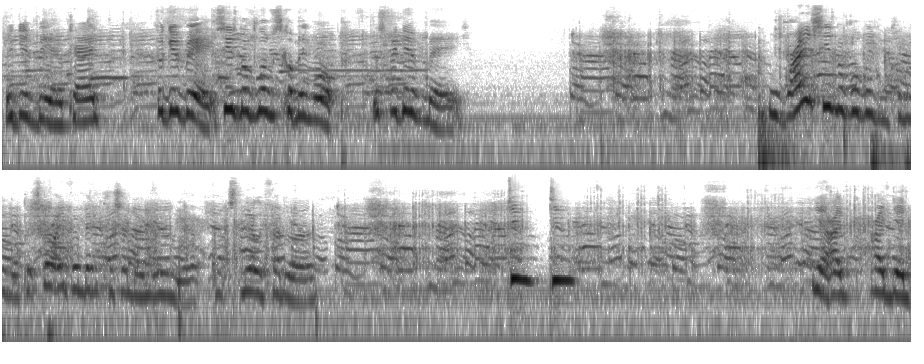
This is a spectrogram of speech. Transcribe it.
Forgive me, okay? Forgive me. Season of Love's coming up. Just forgive me. Well, why is Season of Love even coming up? It's not even been Crescendo yet, and it's nearly February. Do do. Yeah, I I did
